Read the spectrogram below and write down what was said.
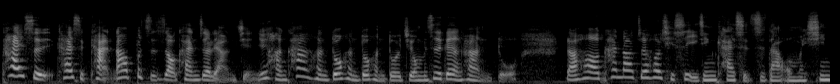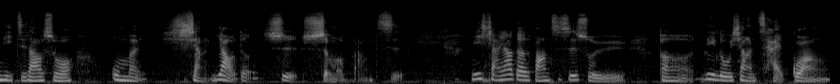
开始开始看，然后不只只有看这两间，就很看很多很多很多间，我们是跟着看很多，然后看到最后，其实已经开始知道，我们心里知道说，我们想要的是什么房子。你想要的房子是属于呃，例如像采光，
